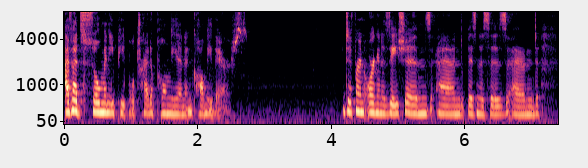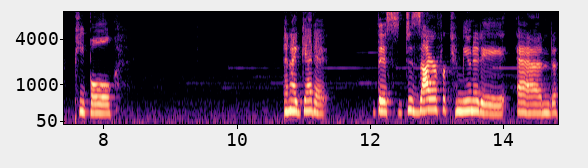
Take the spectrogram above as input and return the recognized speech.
I've had so many people try to pull me in and call me theirs. Different organizations and businesses and people. And I get it this desire for community and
